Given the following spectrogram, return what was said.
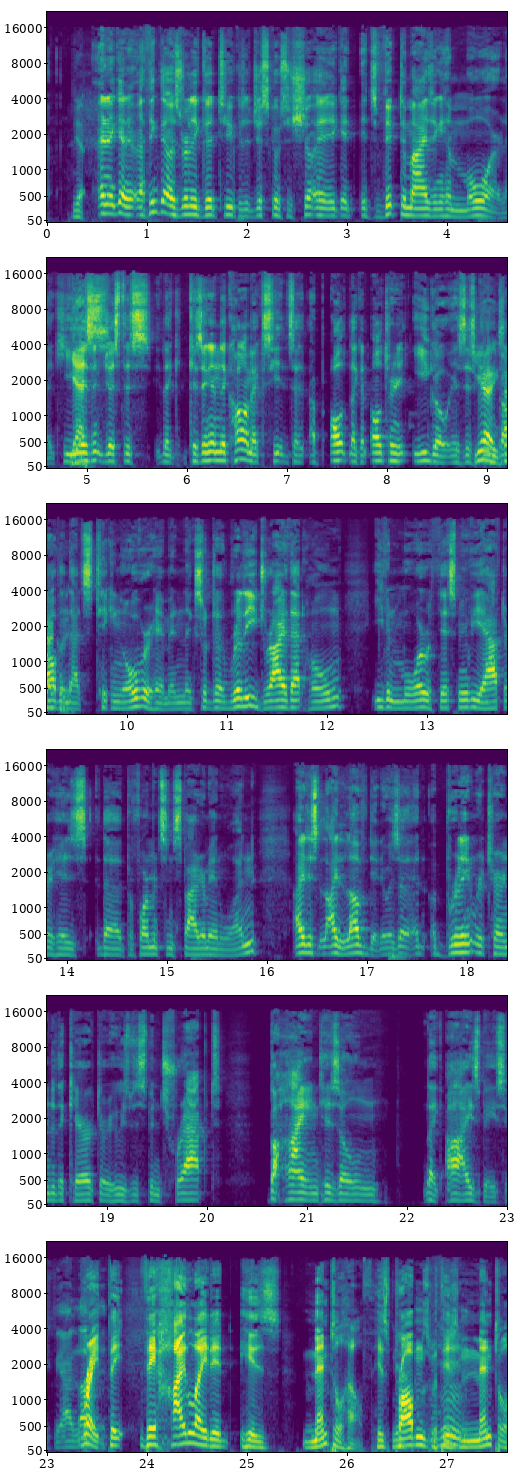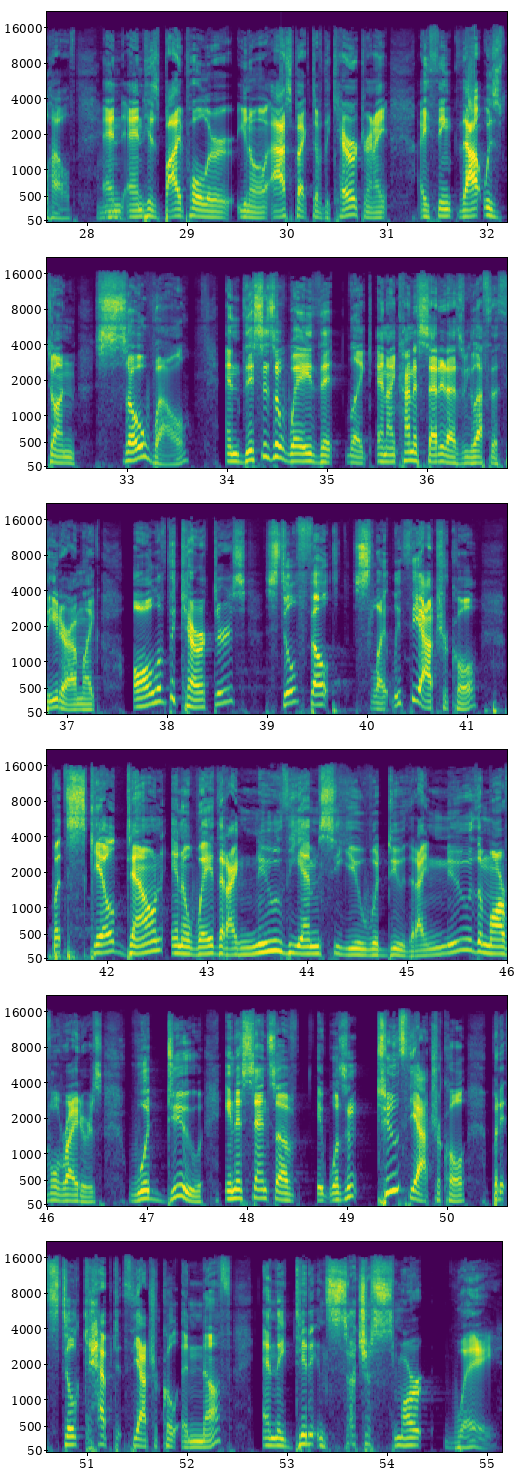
And again, I think that was really good too because it just goes to show it, it- it's victimizing him more. Like he Yes. isn't just this like because in the comics, he, it's a, a, like an alternate ego is this Yeah, Green exactly. Goblin that's taking over him, and like so to really drive that home even more with this movie after his the performance in Spider Man One, I just I loved it. It was a, a brilliant return to the character who's just been trapped behind his own like eyes. Basically, I love right it. they they highlighted his mental health his problems with his mm-hmm. mental health mm-hmm. and and his bipolar you know aspect of the character. And i i think that was done so well. And this is a way that like and i kind of said it as we left the theater. I'm like all of the characters still felt slightly theatrical but scaled down in a way that i knew the mcu would do that i knew the marvel writers would do in a sense of it wasn't too theatrical but it still kept it theatrical enough and they did it in such a smart way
